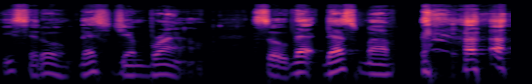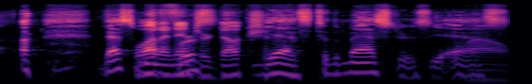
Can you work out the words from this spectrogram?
He said, Oh, that's Jim Brown. So that that's my that's What my an first- introduction. Yes, to the Masters. Yes. Wow.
